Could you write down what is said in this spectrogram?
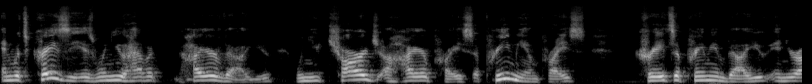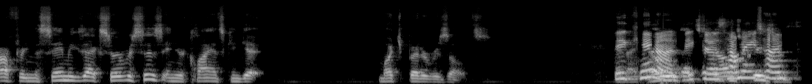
And what's crazy is when you have a higher value, when you charge a higher price, a premium price creates a premium value, and you're offering the same exact services, and your clients can get much better results. They And can because how many crazy. times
